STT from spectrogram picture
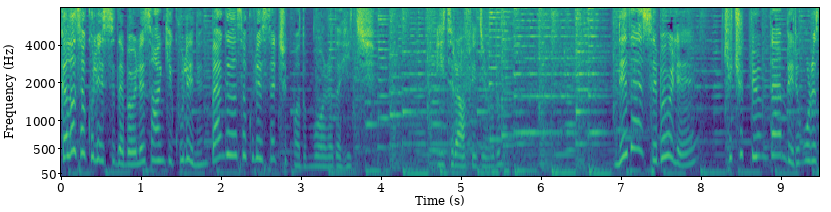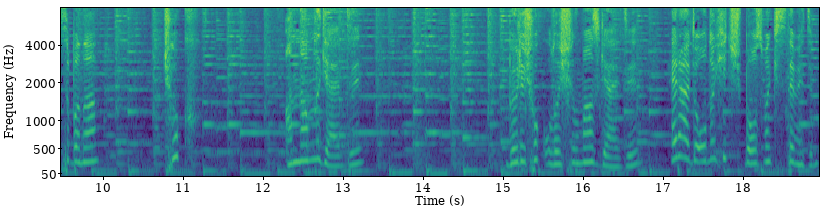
Galata Kulesi de böyle sanki kulenin. Ben Galata Kulesi'ne çıkmadım bu arada hiç. İtiraf ediyorum. Nedense böyle küçüklüğümden beri orası bana çok anlamlı geldi. Böyle çok ulaşılmaz geldi. Herhalde onu hiç bozmak istemedim.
